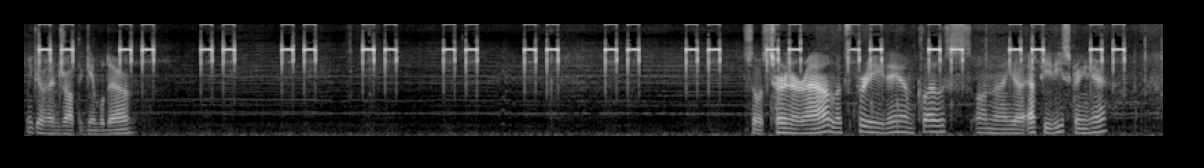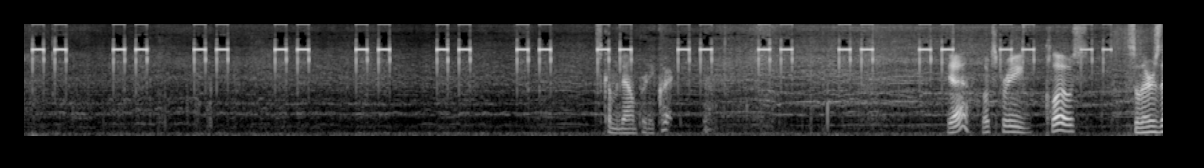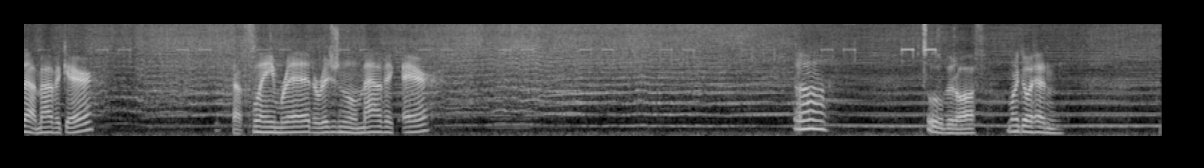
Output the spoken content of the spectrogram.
Let me go ahead and drop the gimbal down. So it's turning around, looks pretty damn close on the uh, FPV screen here. Down pretty quick. Yeah, looks pretty close. So there's that Mavic Air. That flame red original Mavic Air. Uh, it's a little bit off. I'm gonna go ahead and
